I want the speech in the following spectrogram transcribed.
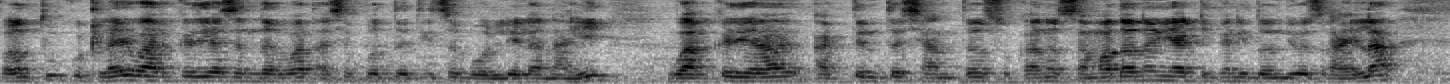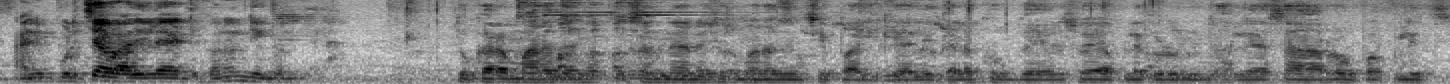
परंतु कुठलाही वारकरी या संदर्भात अशा पद्धतीचं बोललेला नाही. वारकरी हा अत्यंत शांत सुखानं समाधानं या ठिकाणी दोन दिवस राहिला आणि पुढच्या वारीला या ठिकाणून निघून गेला. तुकाराम महाराजांची ज्ञानेश्वर महाराजांची पालखी आली. त्याला खूप गैरसोय आपल्याकडून झाले. असा आरोप आपलेच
